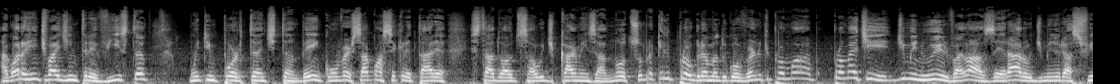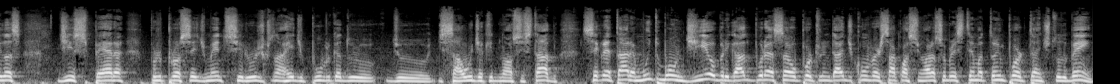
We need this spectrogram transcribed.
Agora a gente vai de entrevista, muito importante também, conversar com a secretária estadual de saúde, Carmen Zanotto, sobre aquele programa do governo que promete diminuir, vai lá, zerar ou diminuir as filas de espera por procedimentos cirúrgicos na rede pública do, do, de saúde aqui do nosso estado. Secretária, muito bom dia, obrigado por essa oportunidade de conversar com a senhora sobre esse tema tão importante, tudo bem?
